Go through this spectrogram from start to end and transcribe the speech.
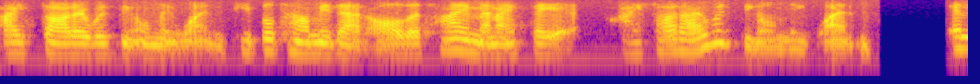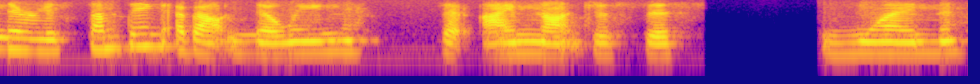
I thought I was the only one. People tell me that all the time. And I say, I thought I was the only one. And there is something about knowing that I'm not just this one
